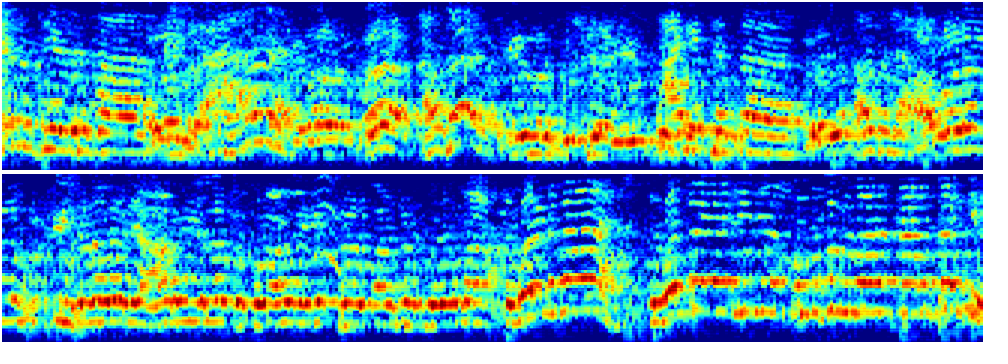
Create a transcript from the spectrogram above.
ಏನು ಹೇಳ್ರಪ್ಪ ಅವಳಲ್ಲ? ಆಹಾ. ಯಾಕಂದ್ರೆ ಹೌದು ಅಖಿಲ ಸೃಷ್ಟಿಯಾಗಿತ್ತು. ಆಗೈತಪ್ಪ ಹೌದಲ್ಲ ಅವಳನ್ನು ಹುಟ್ಟಿಸಿದವರು ಯಾರು ಇಲ್ಲ ಅಂತ ಪುರಾಣದಲ್ಲಿ ಹೇಳಿ ಮಾತಾಡ್ಬೋದಾ ತಗೊಂಡ ಬಾ ತಗೊಂಡ ಬಾ ಎಲ್ಲಿಂದ ಕುಂಕುಮ ಬಾಳ ಕಾಣ್ತೈತಿ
